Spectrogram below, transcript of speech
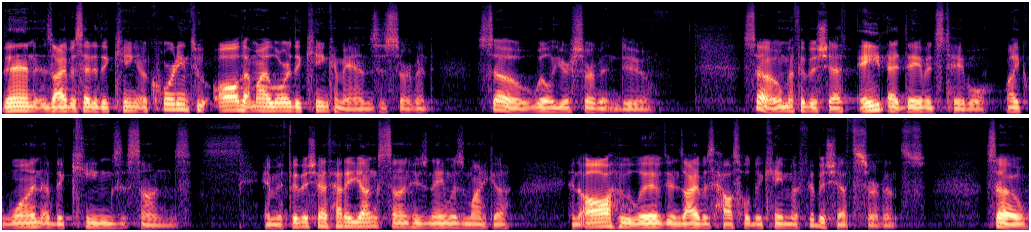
Then Ziba said to the king, According to all that my lord the king commands his servant, so will your servant do. So Mephibosheth ate at David's table like one of the king's sons. And Mephibosheth had a young son whose name was Mica, and all who lived in Ziba's household became Mephibosheth's servants. So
